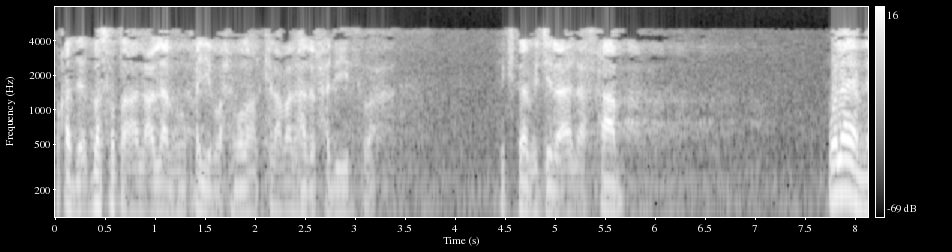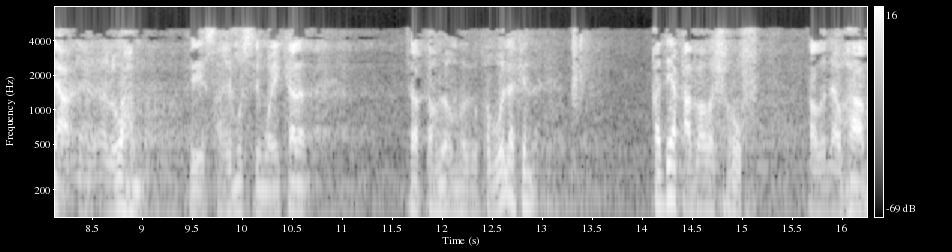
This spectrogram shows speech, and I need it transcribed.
وقد بسط العلامة ابن القيم رحمه الله الكلام على هذا الحديث في كتابه جلاء الأفهام. ولا يمنع الوهم في صحيح مسلم وإن كان تلقاه الأمة بالقبول لكن قد يقع بعض الحروف بعض الأوهام.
